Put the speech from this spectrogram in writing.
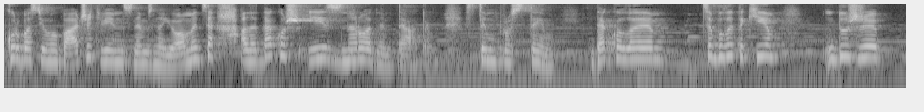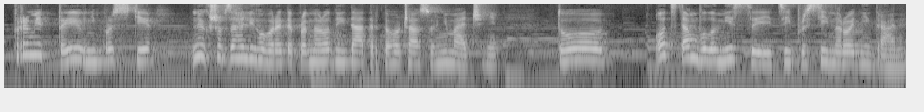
Курбас його бачить, він з ним знайомиться, але також і з народним театром, з тим простим. Деколи це були такі дуже примітивні, прості. Ну, якщо взагалі говорити про народний театр того часу в Німеччині, то от там було місце і цій простій народній драмі.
